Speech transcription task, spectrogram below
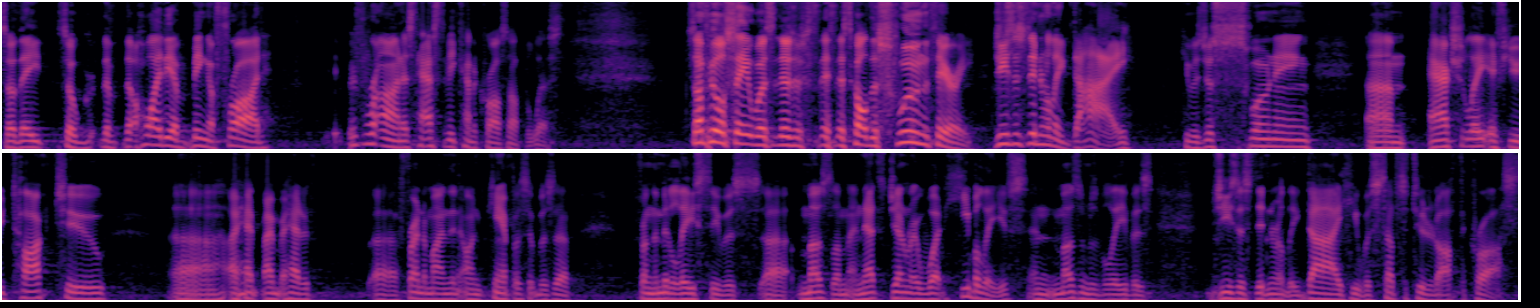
So they so the, the whole idea of being a fraud, if we're honest, has to be kind of crossed off the list. Some people say it was there's a, it's called the swoon theory. Jesus didn't really die; he was just swooning. Um, Actually, if you talk to, uh, I had, I had a, a, friend of mine on campus that was uh, from the Middle East. He was uh, Muslim, and that's generally what he believes, and Muslims believe is Jesus didn't really die. He was substituted off the cross.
